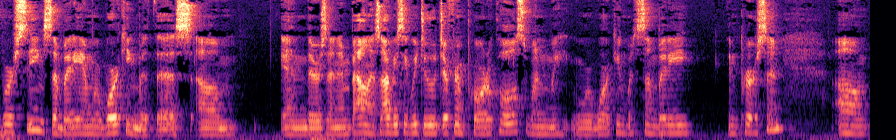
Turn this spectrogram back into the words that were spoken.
we're seeing somebody and we're working with this, um, and there's an imbalance, obviously we do different protocols when we we're working with somebody in person, um,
